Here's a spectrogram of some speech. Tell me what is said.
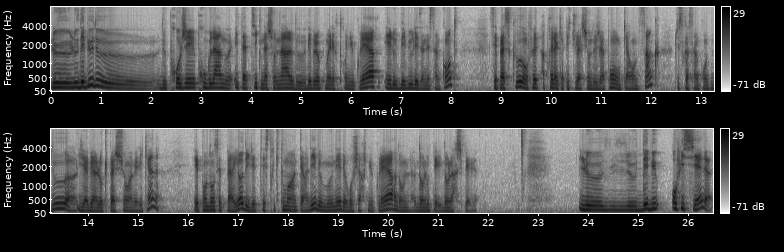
Le, début de, projet programme étatique national de développement électronucléaire est le début des années 50. C'est parce que, fait, après la capitulation du Japon en 1945 jusqu'à 1952, euh, il y avait l'occupation américaine. Et pendant cette période, il était strictement interdit de mener des recherches nucléaires dans le, pays, dans l'archipel. Le, début officiel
